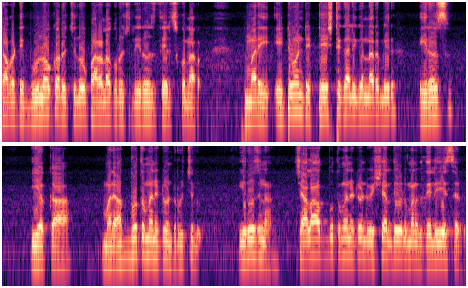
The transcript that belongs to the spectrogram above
కాబట్టి భూలోక రుచులు పరలోక రుచులు ఈరోజు తెలుసుకున్నారు. మరి ఎటువంటి టేస్ట్ కలిగి ఉన్నారు మీరు? ఈరోజు ఈ యొక్క మరి అద్భుతమైనటువంటి రుచులు. ఈ రోజున చాలా అద్భుతమైనటువంటి విషయాలు దేవుడు మనకు తెలియజేశాడు.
